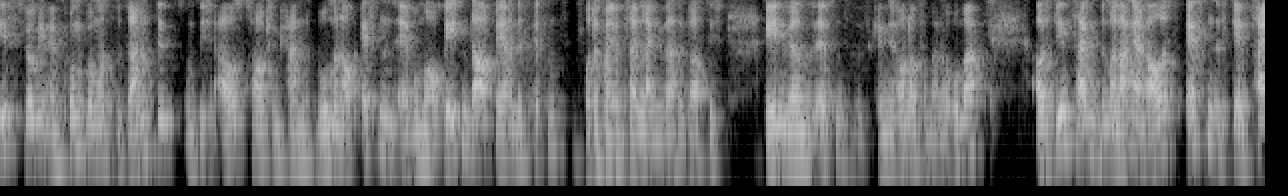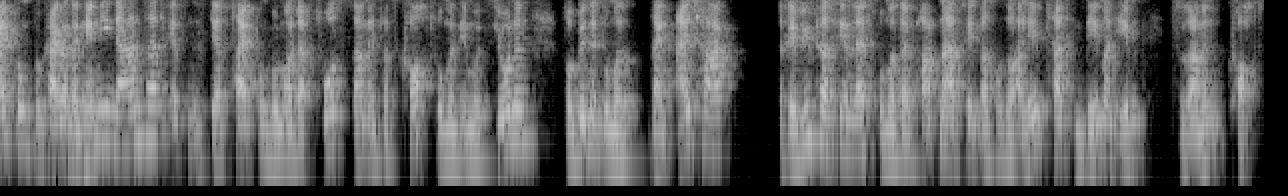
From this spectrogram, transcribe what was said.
ist wirklich ein Punkt, wo man zusammensitzt und sich austauschen kann, wo man auch essen, äh, wo man auch reden darf während des Essens. Das wurde meine Zeit lang gesagt, du darfst nicht reden während des Essens. Das kenne ich auch noch von meiner Oma. Aus den Zeiten sind wir lange raus. Essen ist der Zeitpunkt, wo keiner sein Handy in der Hand hat. Essen ist der Zeitpunkt, wo man davor zusammen etwas kocht, wo man Emotionen verbindet, wo man seinen Alltag Revue passieren lässt, wo man seinem Partner erzählt, was man so erlebt hat, indem man eben zusammen kocht.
